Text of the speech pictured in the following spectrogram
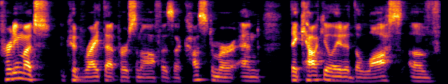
pretty much could write that person off as a customer, and they calculated the loss of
